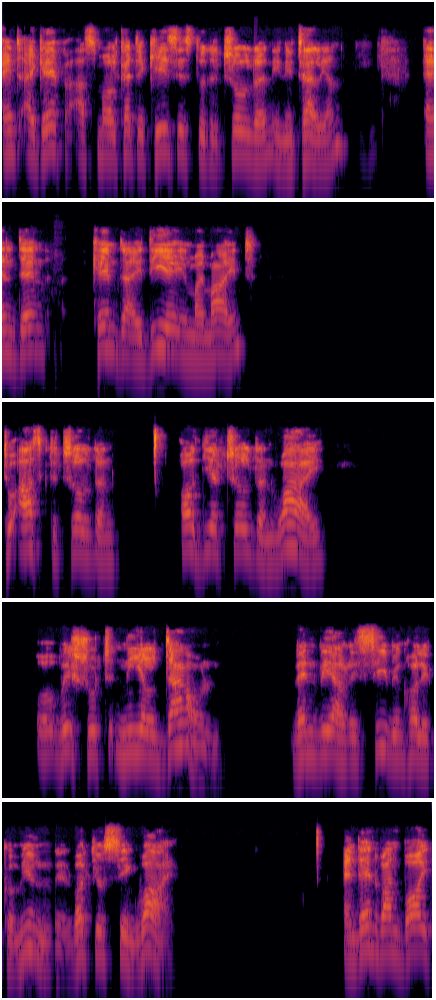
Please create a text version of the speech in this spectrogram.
And I gave a small catechesis to the children in Italian. And then came the idea in my mind to ask the children, Oh, dear children, why we should kneel down when we are receiving Holy Communion? What you think? Why? And then one boy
